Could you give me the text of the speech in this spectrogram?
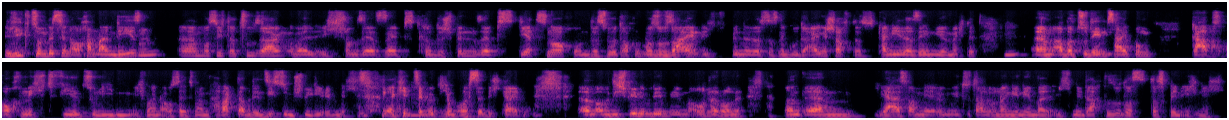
Liegt so ein bisschen auch an meinem Wesen, äh, muss ich dazu sagen, weil ich schon sehr selbstkritisch bin, selbst jetzt noch. Und das wird auch immer so sein. Ich finde, das ist eine gute Eigenschaft. Das kann jeder sehen, wie er möchte. Mhm. Ähm, aber zu dem Zeitpunkt gab es auch nicht viel zu lieben. Ich meine, außer jetzt meinem Charakter, aber den siehst du im Spiegel eben nicht. da geht es ja mhm. wirklich um Äußerlichkeiten. Ähm, aber die spielen im Leben eben auch eine Rolle. Und ähm, ja, es war mir irgendwie total unangenehm, weil ich mir dachte, so, das, das bin ich nicht.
